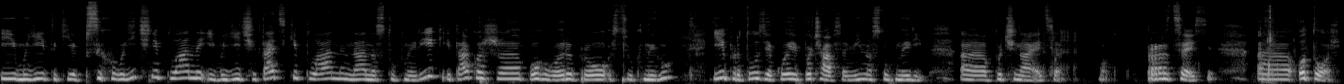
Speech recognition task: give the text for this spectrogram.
і мої такі психологічні плани, і мої читацькі плани на наступний рік. І також е, поговорю про ось цю книгу і про ту, з якої почався мій наступний рік. Е, починається от, в процесі. Е, отож,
